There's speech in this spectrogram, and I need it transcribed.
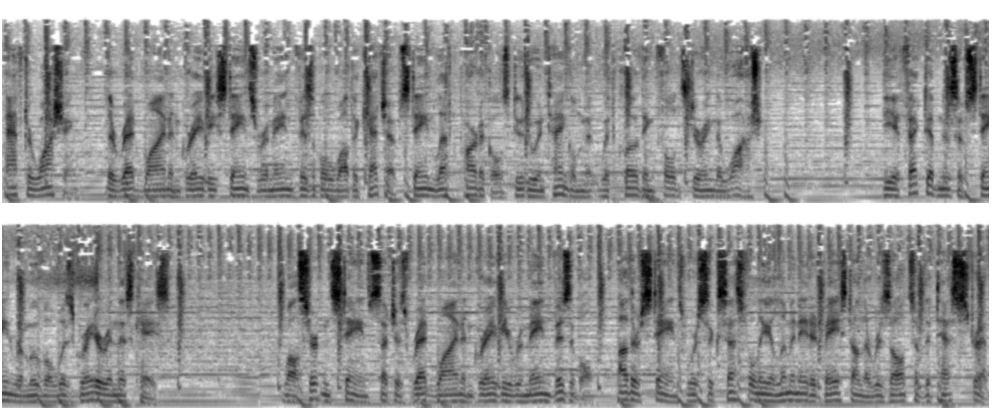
After washing, the red wine and gravy stains remained visible while the ketchup stain left particles due to entanglement with clothing folds during the wash. The effectiveness of stain removal was greater in this case. While certain stains such as red wine and gravy remain visible, other stains were successfully eliminated based on the results of the test strip.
